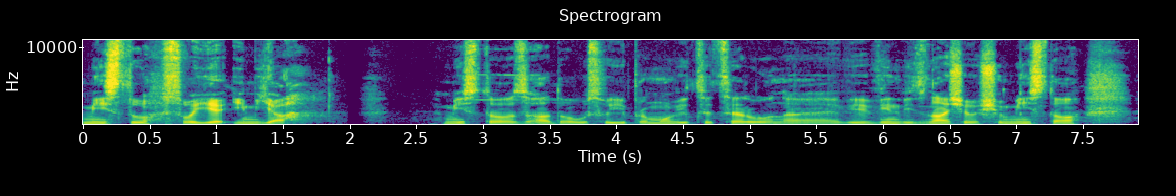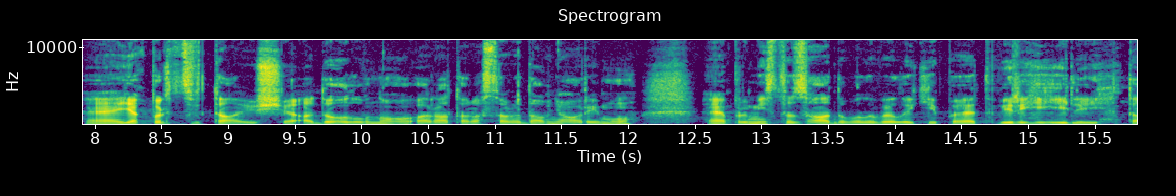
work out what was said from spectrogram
місту своє ім'я. Місто згадував у своїй промові Цицерон. Він відзначив, що місто е, як процвітаюче, а до головного оратора стародавнього Риму е, про місто згадували великий поет Віргілій та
